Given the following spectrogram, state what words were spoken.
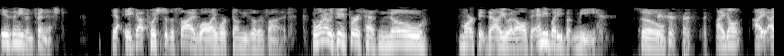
isn't even finished. Yeah, it got pushed to the side while I worked on these other five. The one I was doing first has no market value at all to anybody but me. So I don't, I, I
